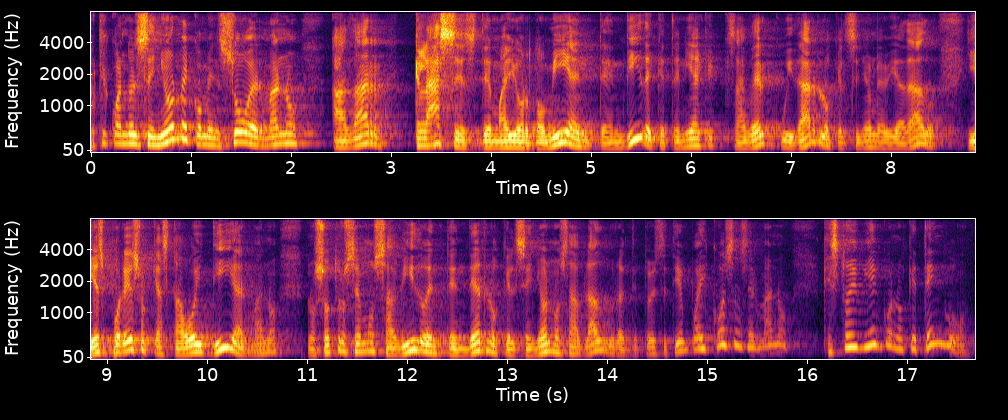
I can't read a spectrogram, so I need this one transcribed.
Porque cuando el Señor me comenzó, hermano, a dar clases de mayordomía, entendí de que tenía que saber cuidar lo que el Señor me había dado. Y es por eso que hasta hoy día, hermano, nosotros hemos sabido entender lo que el Señor nos ha hablado durante todo este tiempo. Hay cosas, hermano, que estoy bien con lo que tengo.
